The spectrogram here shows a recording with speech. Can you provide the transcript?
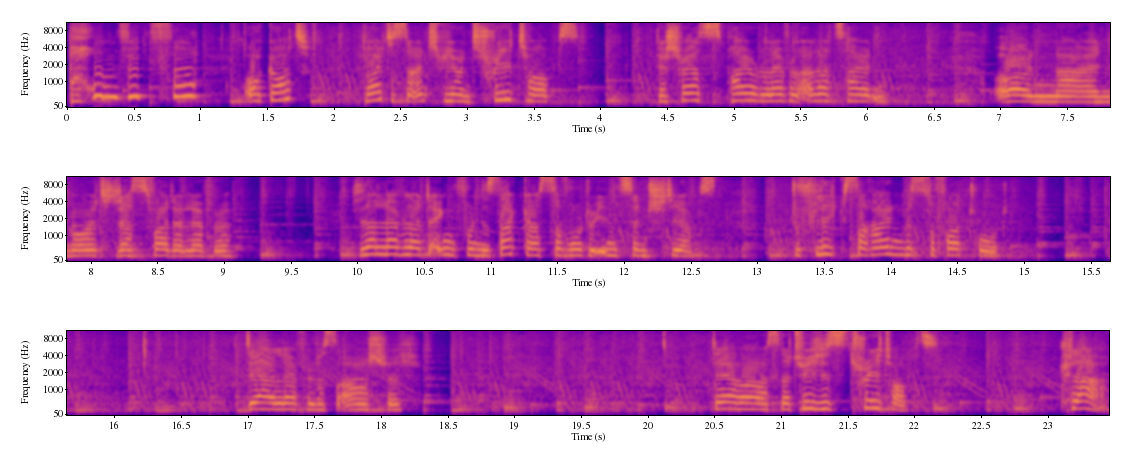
Baumwipfel? Oh Gott. Leute, es ist ein Spiel und Treetops. Der schwerste Spyro-Level aller Zeiten. Oh nein, Leute, das war der Level. Dieser Level hat irgendwo eine Sackgasse, wo du instant stirbst. Du fliegst da rein, bist sofort tot. Der Level ist arschig. Der war's. Natürlich ist Treetops. Klar.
